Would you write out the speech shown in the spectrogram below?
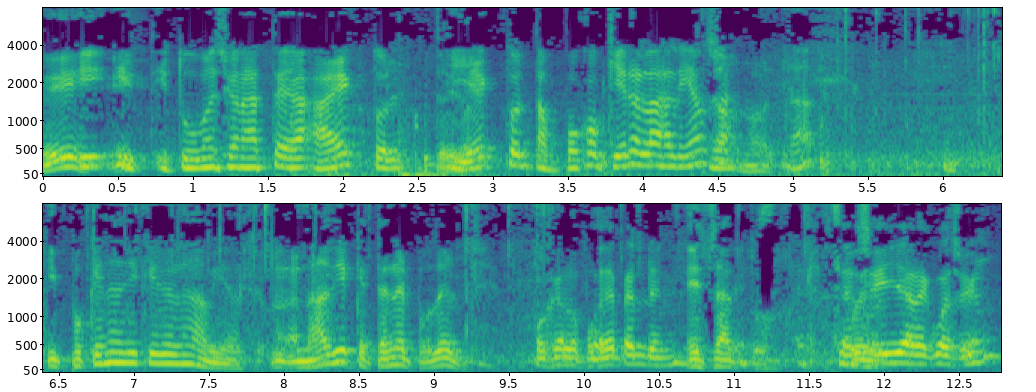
y, y, tú mencionaste a, Héctor, y Héctor tampoco quiere las alianzas. ¿Y por qué nadie quiere las alianzas? Nadie que esté en el poder. Porque lo puede perder. Exacto. Sencilla la ecuación.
